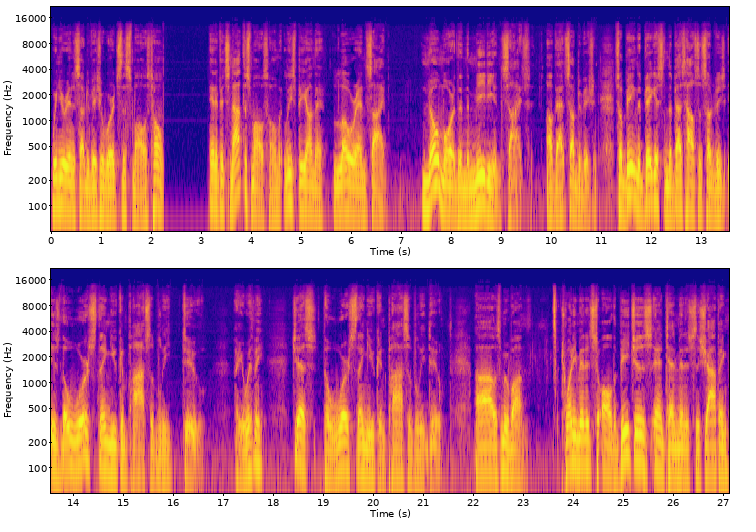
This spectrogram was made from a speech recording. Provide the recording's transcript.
when you're in a subdivision where it's the smallest home. And if it's not the smallest home, at least be on the lower end side no more than the median size of that subdivision. So being the biggest and the best house in subdivision is the worst thing you can possibly do. Are you with me? Just the worst thing you can possibly do. Uh, let's move on. 20 minutes to all the beaches and 10 minutes to shopping.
